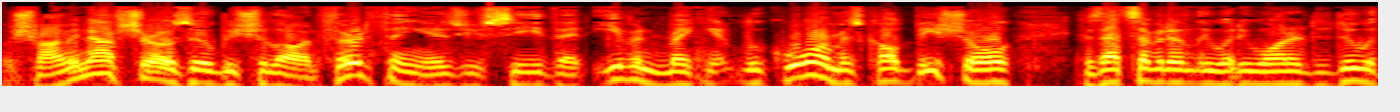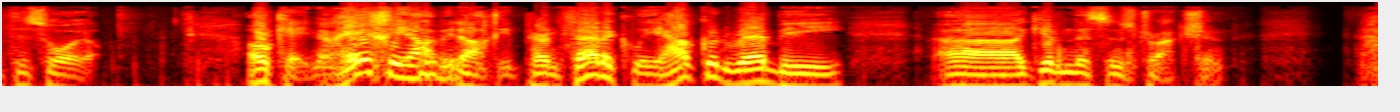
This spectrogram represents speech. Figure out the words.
And third thing is you see that even making it lukewarm is called bishul because that's evidently what he wanted to do with this oil. Okay, now hechi parenthetically, how could Rebbe uh, give him this instruction? You're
